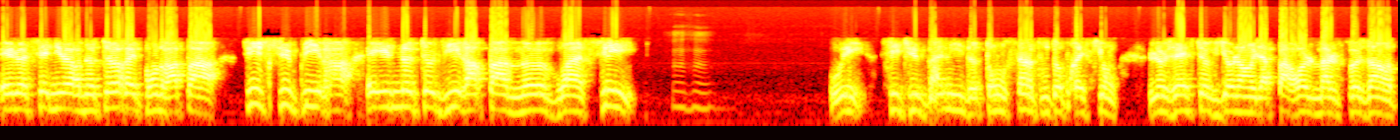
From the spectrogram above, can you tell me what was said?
et le Seigneur ne te répondra pas. Tu supplieras et il ne te dira pas, me voici. Oui, si tu bannis de ton sein toute oppression, le geste violent et la parole malfaisante,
